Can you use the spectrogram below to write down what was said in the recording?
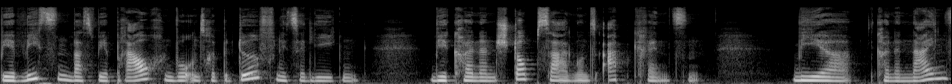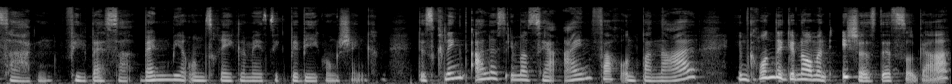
Wir wissen, was wir brauchen, wo unsere Bedürfnisse liegen. Wir können Stopp sagen, uns abgrenzen. Wir können Nein sagen viel besser, wenn wir uns regelmäßig Bewegung schenken. Das klingt alles immer sehr einfach und banal. Im Grunde genommen ist es das sogar.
